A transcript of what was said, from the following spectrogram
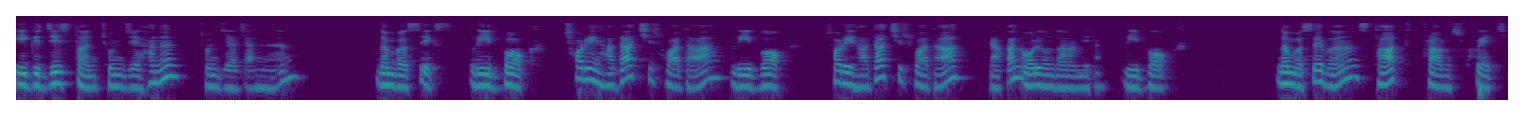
existent. 존재하는. 존재하지 않는. Number 6. revoke. 처리하다, 취소하다. revoke. 처리하다, 취소하다. 약간 어려운 단어입니다. revoke. Number 7. start from scratch.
